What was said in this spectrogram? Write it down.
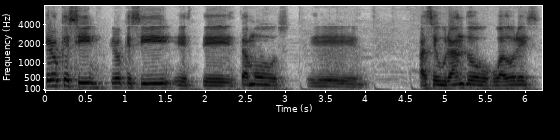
Creo que sí, creo que sí. Este, estamos asegurando jugadores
